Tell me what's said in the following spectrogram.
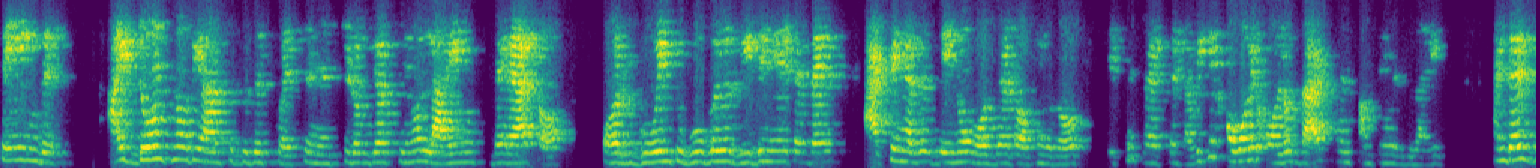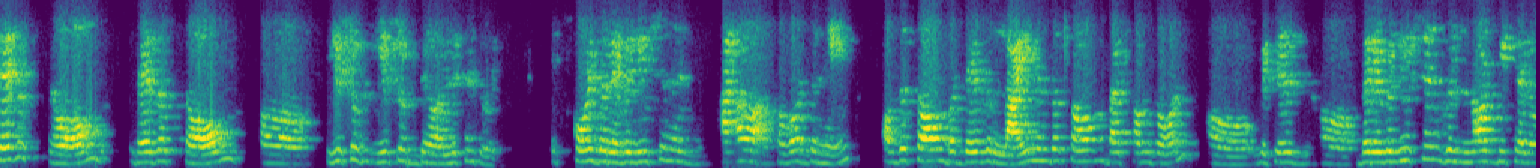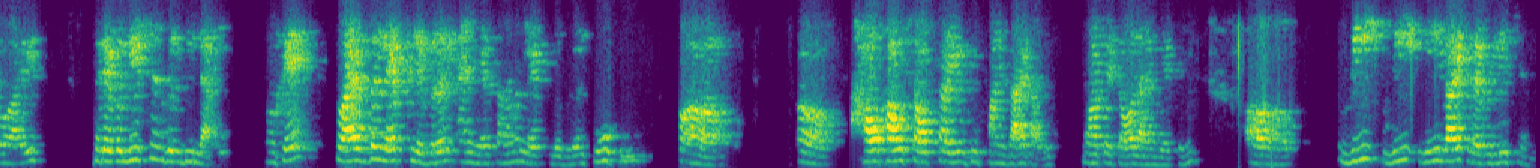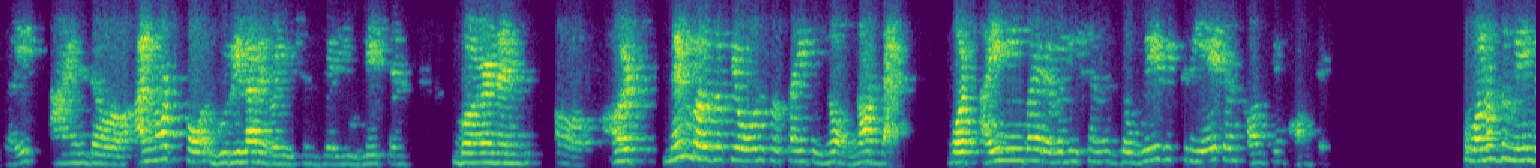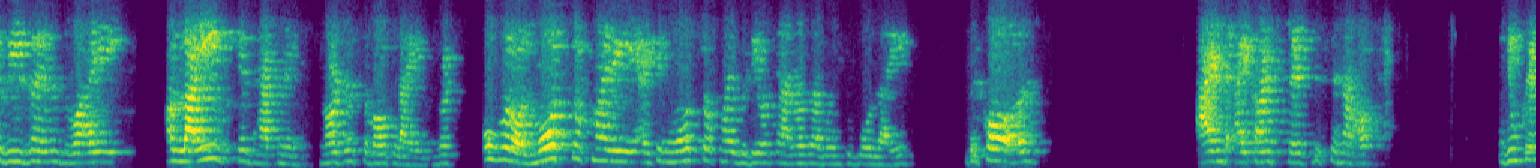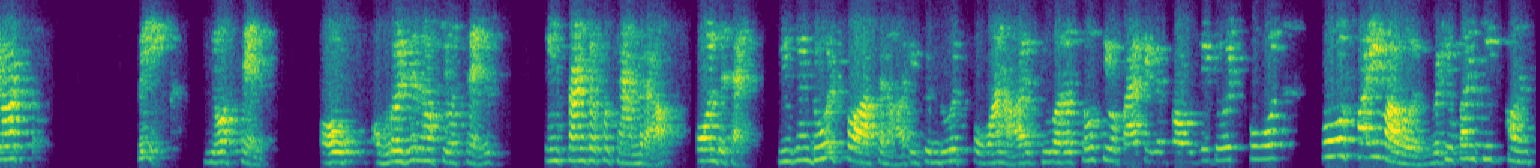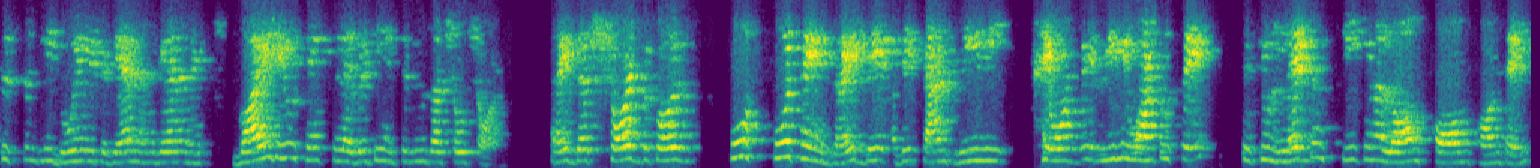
saying this. I don't know the answer to this question instead of just, you know, lying ass off or going to Google, reading it, and then acting as if they know what they're talking about, etc., etc. We can avoid all of that when something is live. And there's there's a song, there's a song. Uh, you should you should uh, listen to it. It's called "The Revolution." Is I, oh, I forgot the name of the song, but there's a line in the song that comes on, uh, which is uh, "The revolution will not be televised. The revolution will be live." Okay. So as the left liberal, and yes, I'm a left liberal who uh, uh, how how shocked are you to find that out? Not at all. I'm getting. Uh, we we we like revolutions, right? And uh, I'm not for guerrilla revolutions where you hate and burn and uh, hurt members of your own society. No, not that. What I mean by revolution is the way we create and consume content. So one of the main reasons why a live is happening, not just about live, but overall, most of my, I think most of my video channels are going to go live because, and I can't stress this enough, you cannot fake yourself or a version of yourself in front of a camera all the time. You can do it for half an hour, you can do it for one hour. If you are a sociopath, you can probably do it for four five hours, but you can't keep consistently doing it again and again and again. Why do you think celebrity interviews are so short? Right? They're short because poor, poor things, right? They they can't really say what they really want to say. If you let them speak in a long form content,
